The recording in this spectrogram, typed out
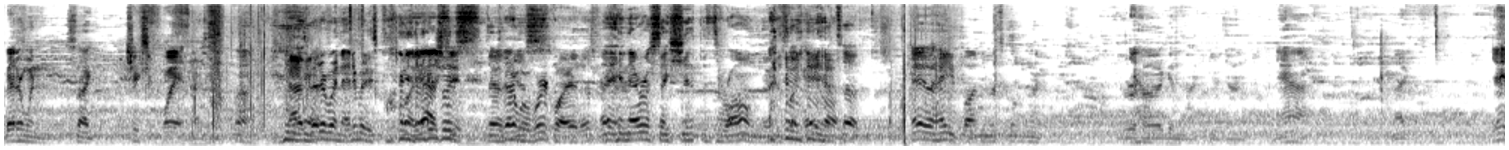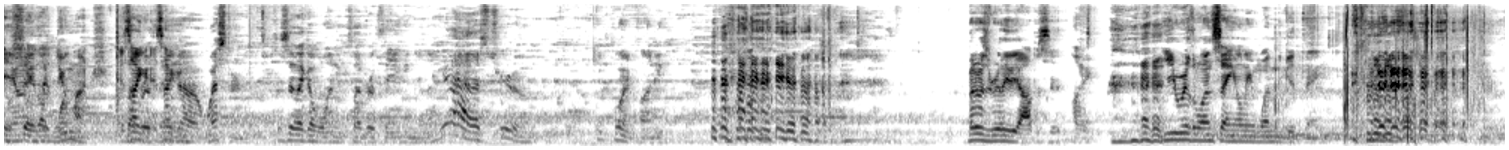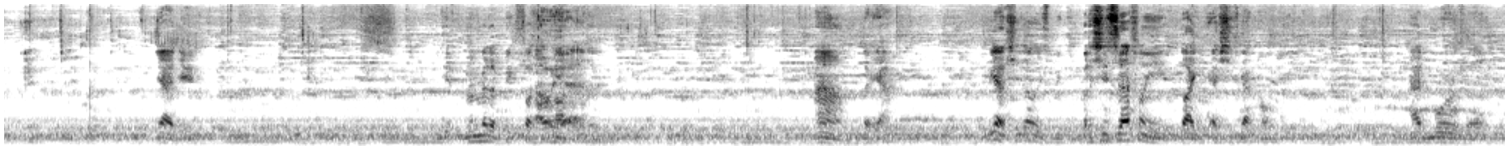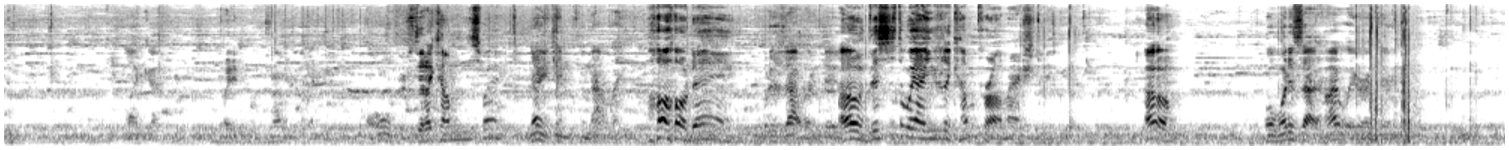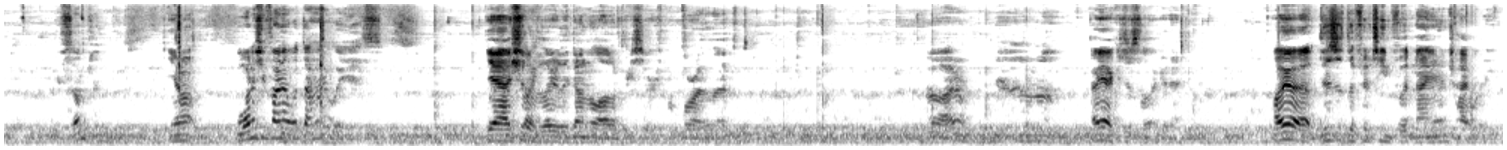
better when It's like, chicks are quiet. well, it's better when anybody's quiet. Well, yeah, Usually it's it's just- they're better when we're quiet. That's for they never say shit that's wrong. They're just like, hey, Yeah. what's up? Hey, hey, Bonnie, what's going on? You hug and like you're done. Yeah. Like, Yeah, you say, don't like, like do one much. It's clever like it's like a western. just say like a one clever thing, and you're like, yeah, that's true. Good point, Bonnie. But it was really the opposite. Like you were the one saying only one good thing. Yeah, dude. Remember the big fucking Oh, yeah. yeah. Um, but yeah. Yeah, she's always been, but she's definitely like as she's gotten older, had more of a like a Wait, older. did I come this way? No, you came from that way. Oh dang. What is that right there? Oh, this is the way I usually come from, actually. Oh, Well, what is that highway right there? Or something. You know, Well, why don't you find out what the highway is? yeah, I should have literally done a lot of research before I left. Oh, I don't. I don't know. Oh yeah, I could just look at it. Oh yeah, this is the 15 foot 9 inch highway.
